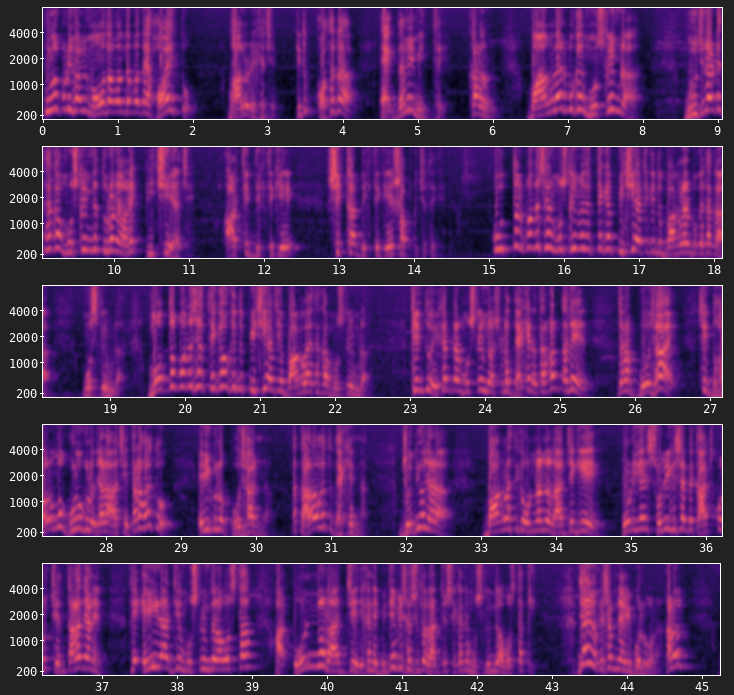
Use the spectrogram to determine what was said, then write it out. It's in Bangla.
পুরোপুরিভাবে মমতা বন্দ্যোপাধ্যায় হয়তো ভালো রেখেছেন। কিন্তু কথাটা একদমই মিথ্যে। কারণ বাংলার বুকে মুসলিমরা গুজরাটে থাকা মুসলিমদের তুলনায় অনেক পিছিয়ে আছে আর্থিক দিক থেকে, শিক্ষার দিক থেকে সব কিছু থেকে। উত্তরপ্রদেশের মুসলিমদের থেকে পিছিয়ে আছে কিন্তু বাংলার বুকে থাকা মুসলিমরা। মধ্যপ্রদেশের থেকেও কিন্তু পিছিয়ে আছে বাংলায় থাকা মুসলিমরা। কিন্তু এখানকার মুসলিমরা সেটা দেখে না, তার কারণ তাদের যারা বোঝায়, সেই ধর্মগুরুগুলো যারা আছে, তারা হয়তো এইগুলো বোঝান না, আর তারাও হয়তো দেখেন না। যদিও যারা বাংলা থেকে অন্যান্য রাজ্যে গিয়ে পরিযায়ী শ্রমিক হিসাবে কাজ করছেন, তারা জানেন যে এই রাজ্যে মুসলিমদের অবস্থা, আর অন্য রাজ্যে, যেখানে বিজেপি শাসিত রাজ্য, সেখানে মুসলিমদের অবস্থা কি? যাই হোক, এসব নিয়ে আমি বলব না, কারণ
